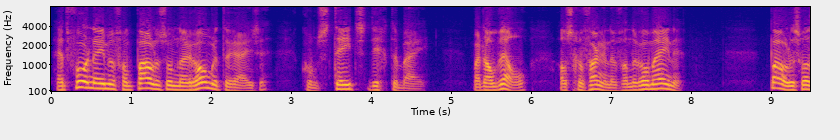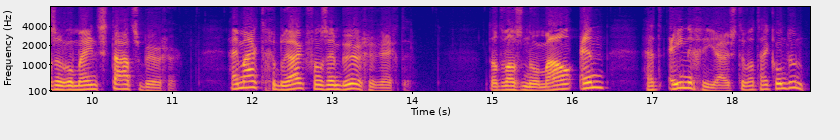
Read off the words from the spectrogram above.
Het voornemen van Paulus om naar Rome te reizen komt steeds dichterbij, maar dan wel als gevangene van de Romeinen. Paulus was een Romeins staatsburger. Hij maakte gebruik van zijn burgerrechten. Dat was normaal en het enige juiste wat hij kon doen.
